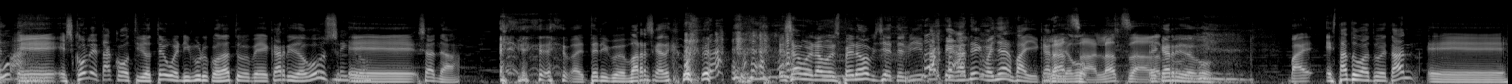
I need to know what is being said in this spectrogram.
Eskoletan... Eh, eskoletako tiroteuen inguruko datu be ekarri doguz, Beitu. eh, zan da, bai, teniko, barrezka deko. Esan bueno, espero, bizetes, bi parte gandik, baina, bai, ekarri dugu. Latza, latza. Ekarri dugu. Bai, estatu batuetan, eh,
